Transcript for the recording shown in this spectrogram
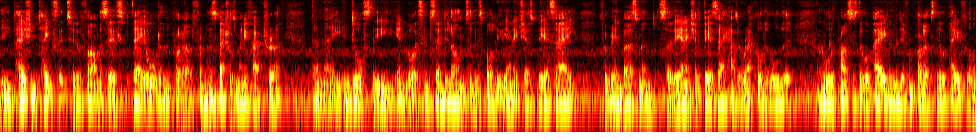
The patient takes it to a pharmacist. They order the product from a specials manufacturer. Then they endorse the invoice and send it on to this body, the NHS BSA, for reimbursement. So the NHS BSA has a record of all the all the prices that were paid and the different products they were paid for.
